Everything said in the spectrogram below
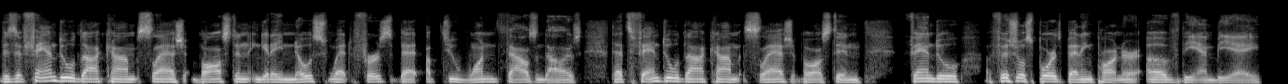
Visit fanduel.com slash Boston and get a no sweat first bet up to $1,000. That's fanduel.com slash Boston. FanDuel, official sports betting partner of the NBA.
